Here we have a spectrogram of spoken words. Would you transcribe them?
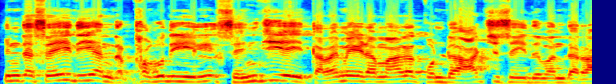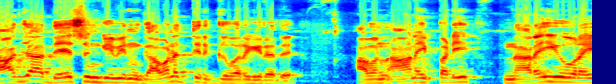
இந்த செய்தி அந்த பகுதியில் செஞ்சியை தலைமையிடமாக கொண்டு ஆட்சி செய்து வந்த ராஜா தேசுங்குவின் கவனத்திற்கு வருகிறது. அவன் ஆணைப்படி நரையூரை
